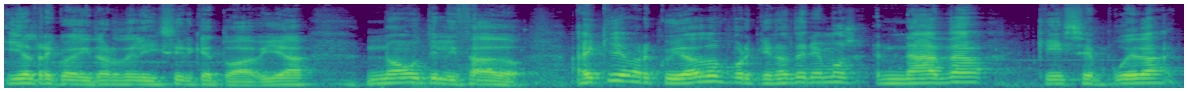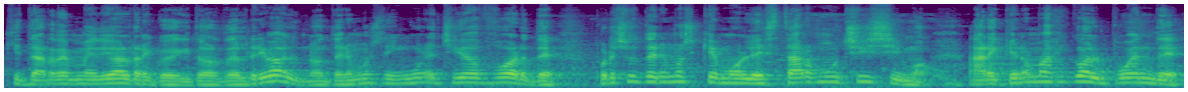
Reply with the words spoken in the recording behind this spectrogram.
y el recolector de elixir que todavía no ha utilizado. Hay que llevar cuidado porque no tenemos nada que se pueda quitar de en medio al recolector del rival. No tenemos ningún hechizo fuerte. Por eso tenemos que molestar muchísimo. Arquero mágico al puente.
